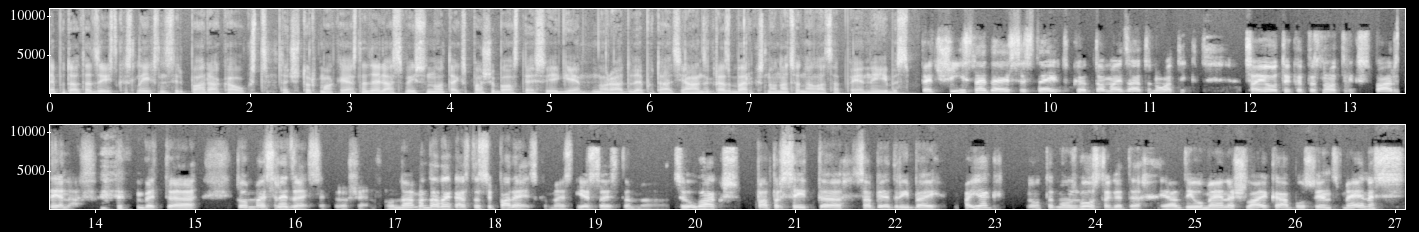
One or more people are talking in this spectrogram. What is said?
Deputāti atzīst, ka slieksnis ir pārāk augsts, taču turpmākajās nedēļās visu noteiks paši balstiesīgie, norāda deputāts Jānis Grasbergs no Nacionālās apvienības. Pēc šīs nedēļas es teiktu, ka tam vajadzētu notikt sajūta, ka tas notiks pāris dienās. Bet uh, to mēs redzēsim droši vien. Un, uh, man liekas, tas ir pareizi, ka mēs iesaistam uh, cilvēkus, paprasīt uh, sabiedrībai vajag. Nu, tad mums būs tagad, jā, divu mēnešu laikā būs viens mēnesis,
